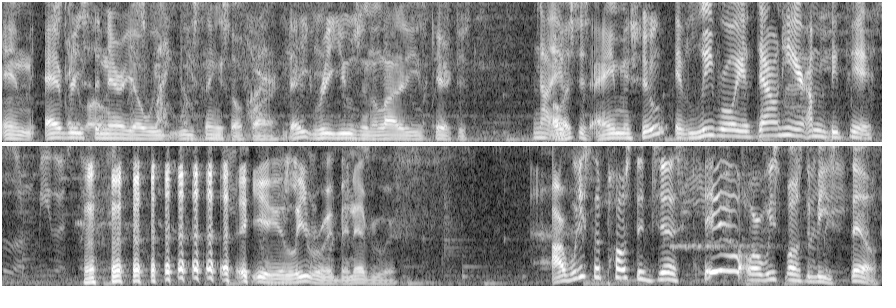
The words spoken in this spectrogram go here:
in every scenario we Flank we seen so far. They reusing a lot of these characters. Nah, Oh, if, it's just aim and shoot. if Leroy is down here, I'm gonna be pissed. yeah, Leroy been everywhere. Are we supposed to just kill or are we supposed to be stealth?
